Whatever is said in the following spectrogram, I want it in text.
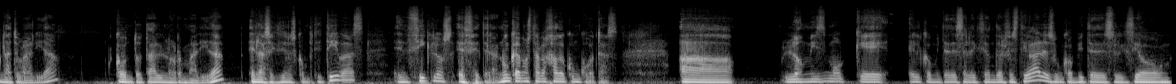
naturalidad, con total normalidad, en las secciones competitivas, en ciclos, etcétera. Nunca hemos trabajado con cuotas. Ah, lo mismo que el comité de selección del festival, es un comité de selección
